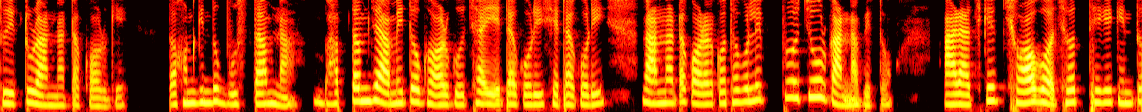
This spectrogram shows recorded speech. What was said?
তুই একটু রান্নাটা করগে। তখন কিন্তু বুঝতাম না। ভাবতাম যে আমি তো ঘর গোছাই, এটা করি, সেটা করি। রান্নাটা করার কথা বলে প্রচুর কান্না পেত। আর আজকে ছ বছর থেকে কিন্তু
